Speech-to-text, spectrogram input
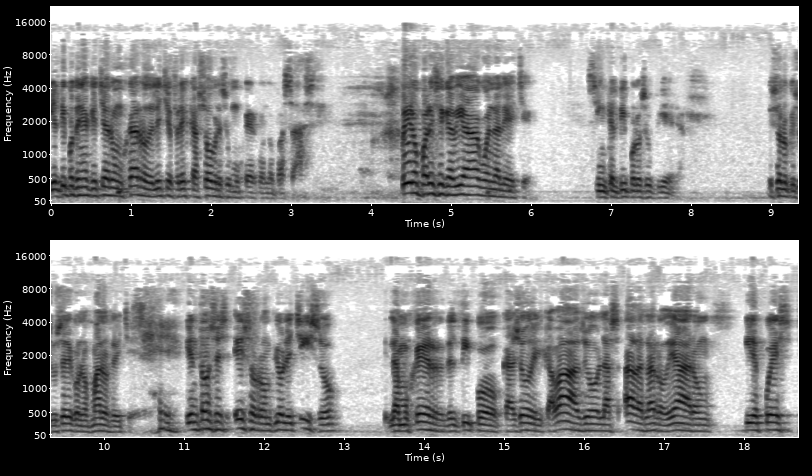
y el tipo tenía que echar un jarro de leche fresca sobre su mujer cuando pasase. Pero parece que había agua en la leche, sin que el tipo lo supiera. Eso es lo que sucede con los malos lecheros. Sí. Y entonces eso rompió el hechizo, la mujer del tipo cayó del caballo, las hadas la rodearon y después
